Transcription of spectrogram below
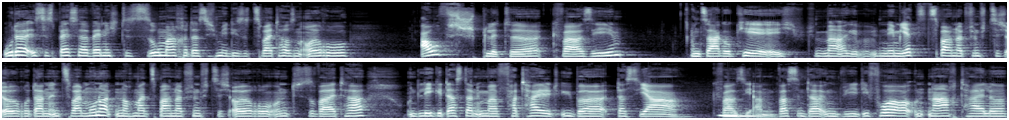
Oder ist es besser, wenn ich das so mache, dass ich mir diese 2000 Euro aufsplitte quasi und sage, okay, ich nehme jetzt 250 Euro, dann in zwei Monaten nochmal 250 Euro und so weiter und lege das dann immer verteilt über das Jahr quasi mhm. an? Was sind da irgendwie die Vor- und Nachteile?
